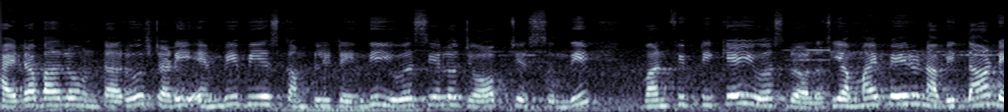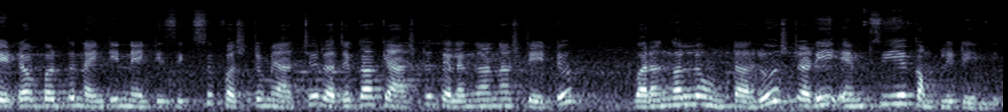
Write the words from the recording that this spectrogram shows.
హైదరాబాద్లో ఉంటారు. Study MBBS complete అయింది. యూఎస్ఏలో జాబ్ చేస్తుంది. One fifty K US dollars. ఈ అమ్మాయి పేరు Navitha. Date of birth nineteen ninety six. First match Rajaka caste Telangana state వరంగల్లో ఉంటారు. స్టడీ ఎంసీఏ కంప్లీట్ అయింది.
